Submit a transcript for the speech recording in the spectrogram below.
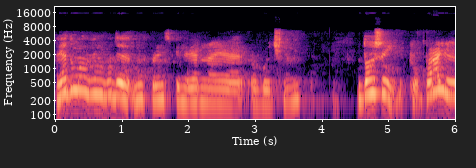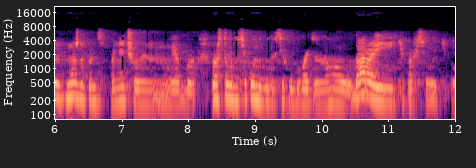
но я думаю, він буде, ну, в принципі, наверное, обычным. Що по, по можна, в принципі, понять, що він, ну, якби, просто в одну секунду буде всіх вибивати з одного удара і, типа, все, і, типа,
